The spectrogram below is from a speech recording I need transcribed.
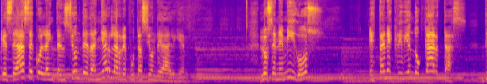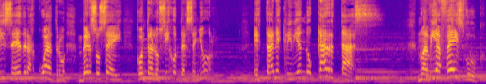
que se hace con la intención de dañar la reputación de alguien. Los enemigos están escribiendo cartas, dice Edras 4, verso 6, contra los hijos del Señor. Están escribiendo cartas. No había Facebook,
